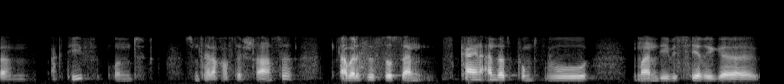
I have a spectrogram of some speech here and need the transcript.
ähm, aktiv und zum Teil auch auf der Straße. Aber das ist sozusagen kein Ansatzpunkt, wo man die bisherige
